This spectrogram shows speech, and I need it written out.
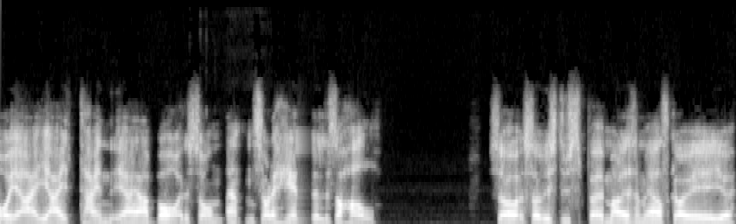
og jeg, jeg tegner Jeg er bare sånn Enten så er det hel, eller så halv. Så, så hvis du spør meg liksom, ja, skal vi gjøre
